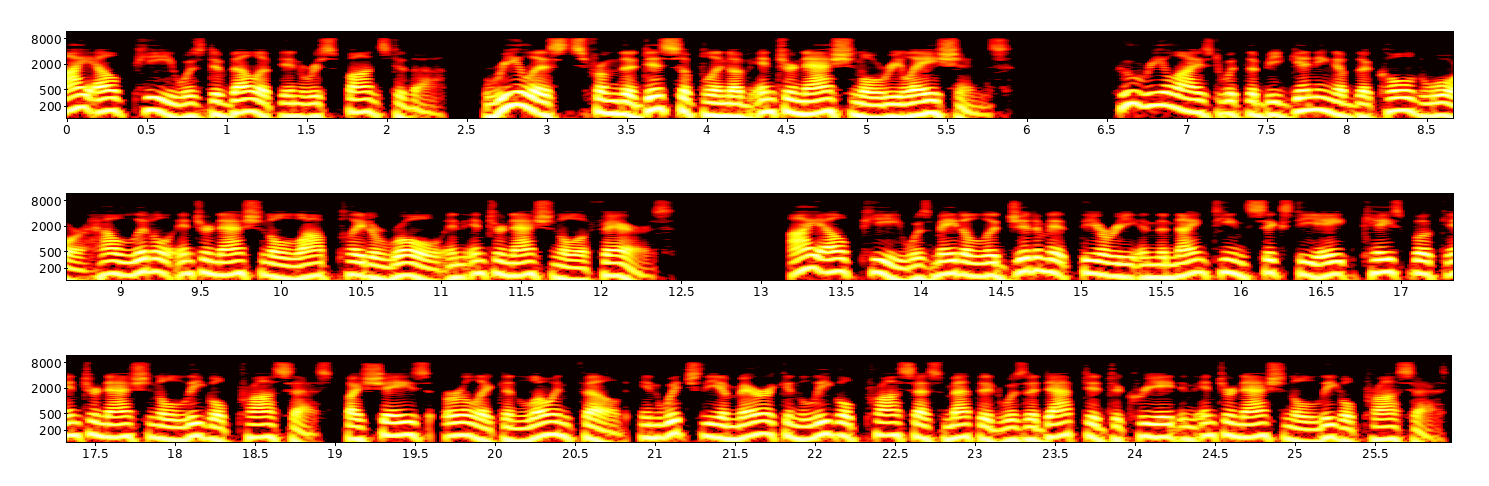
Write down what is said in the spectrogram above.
ILP was developed in response to the realists from the discipline of international relations who realized with the beginning of the Cold War how little international law played a role in international affairs. ILP was made a legitimate theory in the 1968 casebook International Legal Process, by Chayes, Ehrlich and Lowenfeld, in which the American legal process method was adapted to create an international legal process.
